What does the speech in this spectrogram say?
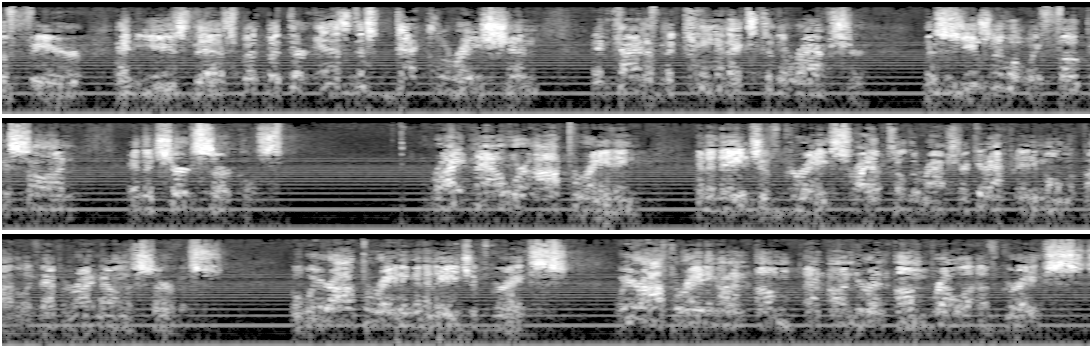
the fear, and use this. But, but there is this declaration and kind of mechanics to the rapture. This is usually what we focus on in the church circles. Right now, we're operating in an age of grace right up till the rapture. It could happen any moment, by the way. It could happen right now in the service. But we're operating in an age of grace. We're operating on an um, under an umbrella of grace,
